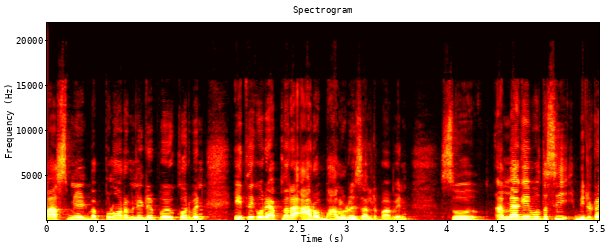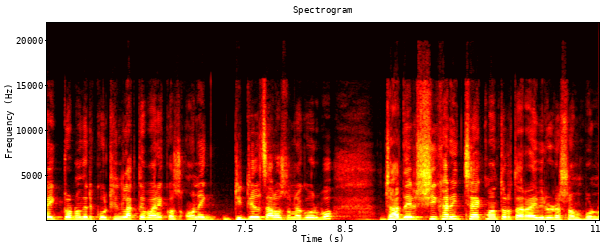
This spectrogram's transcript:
পাঁচ মিনিট বা পনেরো মিনিটের প্রয়োগ করবেন। এতে করে আপনারা আরও ভালো রেজাল্ট পাবেন। সো আমি আগেই বলতেছি, ভিডিওটা একটু আপনাদের কঠিন লাগতে পারে কজ অনেক ডিটেলস আলোচনা করব। যাদের শেখার ইচ্ছা একমাত্র তারা এই ভিডিওটা সম্পূর্ণ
